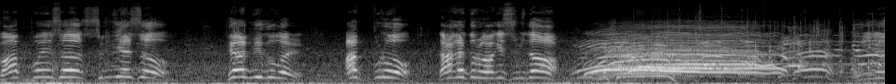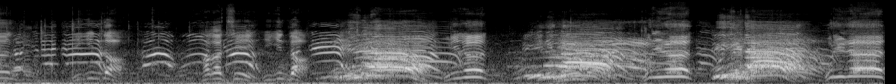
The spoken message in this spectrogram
마포에서 승리해서 대한민국을 앞으로 나가도록 하겠습니다. 우리는 이긴다. 다 같이 이긴다. 우리는 이긴다. 우리는 이긴다. 우리는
